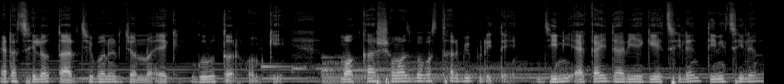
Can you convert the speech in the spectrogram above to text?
এটা ছিল তার জীবনের জন্য এক গুরুতর হুমকি। মক্কার সমাজ ব্যবস্থার বিপরীতে, যিনি একাই দাঁড়িয়ে গিয়েছিলেন, তিনি ছিলেন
